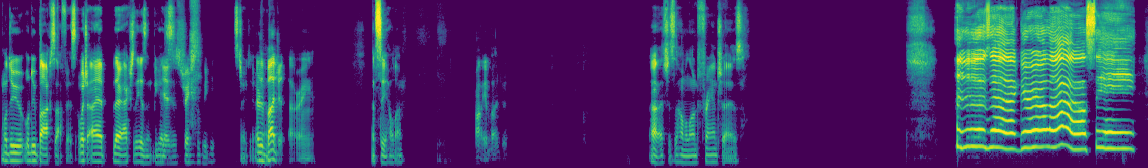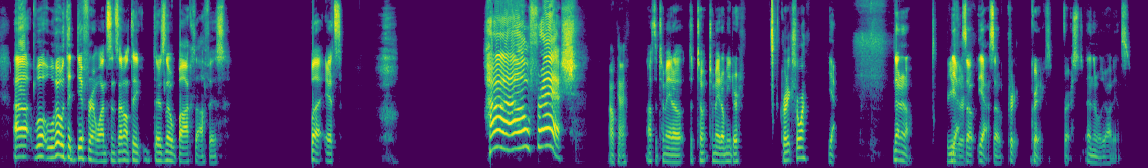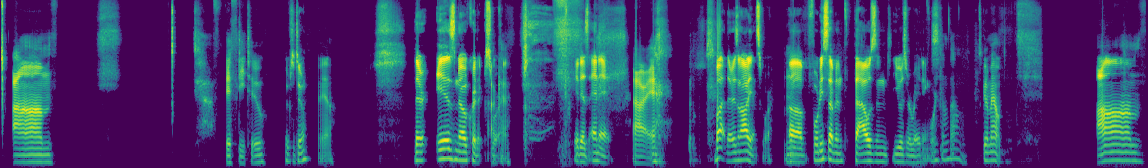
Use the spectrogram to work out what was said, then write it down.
we'll do we'll do box office, which I there actually isn't because Yeah, it's straight to DVD. straight to There's a budget though, right? Let's see. Hold on. Probably a budget. Oh, that's just the Home Alone franchise. Who's that girl I'll see? Uh, we'll we'll go with a different one since I don't think there's no box office. But it's how fresh Okay. off the tomato the to- tomato meter. Critic score. Yeah. No, no, no. Yeah. So yeah. So Critic. critics first, and then we'll do audience. Um. Fifty-two. Fifty-two. Yeah. There is no critic score. Okay. It is NA, All right. but there is an audience score Hmm. of forty-seven thousand user ratings. Forty-seven thousand. It's a good amount. Um,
